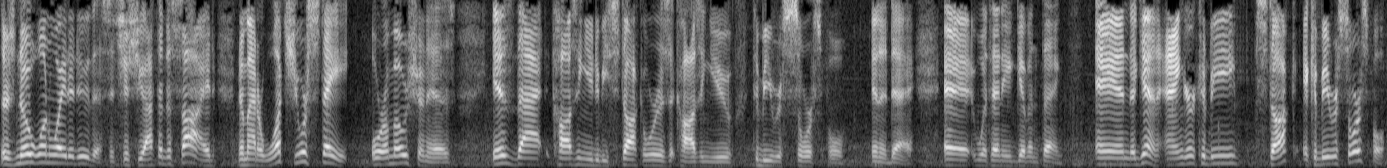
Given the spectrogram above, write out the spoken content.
there's no one way to do this. It's just you have to decide, no matter what your state or emotion is, is that causing you to be stuck or is it causing you to be resourceful in a day uh, with any given thing? And again, anger could be stuck, it can be resourceful.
